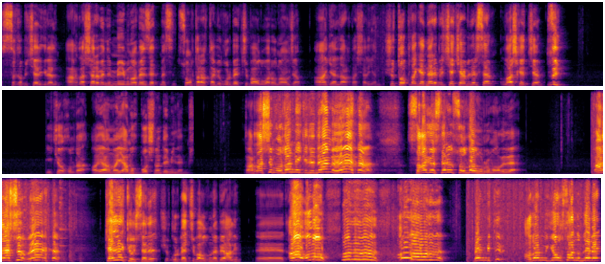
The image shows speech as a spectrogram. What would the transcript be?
sıkıp içeri girelim. Arkadaşlara benim meymuna benzetmesin. Sol tarafta bir gurbetçi bavulu var onu alacağım. Aha geldi arkadaşlar geldi. Şu topla genleri bir çekebilirsem laş edeceğim. Zıy. İki okulda ayağıma yamuk boşuna demilermiş. Kardeşim oradan bekledin değil mi? Sağ gösterin soldan vururum abi de. Kardeşim he? Kelle köş seni. Şu gurbetçi bavulunu da bir alayım. Evet. Aa o Ananı! Ananı ananı! Ben bitim. Adam yok sandım la ben.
